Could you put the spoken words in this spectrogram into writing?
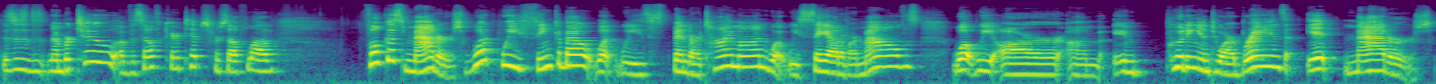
this is number 2 of the self-care tips for self-love. Focus matters. What we think about, what we spend our time on, what we say out of our mouths, what we are um, in, putting into our brains, it matters.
